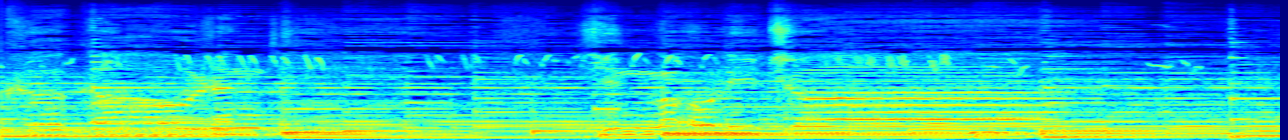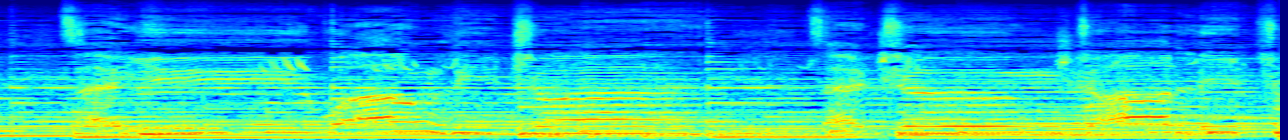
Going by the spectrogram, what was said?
可告人的阴谋里转，在欲望里转，在挣扎里转，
